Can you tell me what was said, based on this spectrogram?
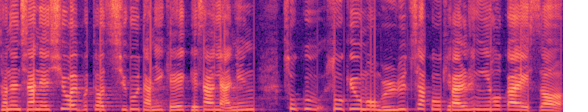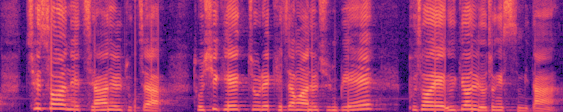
저는 지난해 10월부터 지구 단위 계획 대상이 아닌 소규, 소규모 물류 착고 개발 행위 허가에 있어 최소한의 제한을 두자 도시계획조례 개정안을 준비해 부서에 의견을 요청했습니다.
